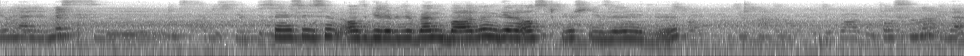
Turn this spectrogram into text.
Lionel Messi. Senin sesin az gelebilir. Ben bağırdım gene az çıkmış. İzledim videoyu. Pasını ver.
